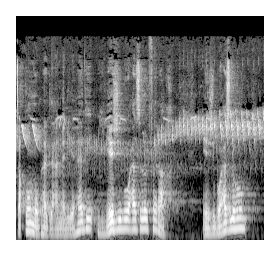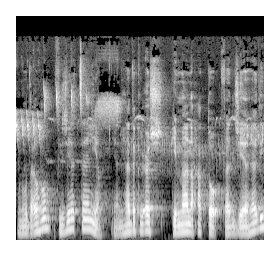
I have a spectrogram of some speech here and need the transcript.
تقوم بهذه العملية. هذه يجب عزل الفراخ يجب عزلهم ونوضعوهم في الجهة الثانية. يعني هذاك العش كما نحطو في هذه الجهة هذه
